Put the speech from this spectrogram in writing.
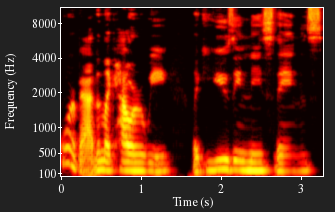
or bad, and like how are we like using these things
